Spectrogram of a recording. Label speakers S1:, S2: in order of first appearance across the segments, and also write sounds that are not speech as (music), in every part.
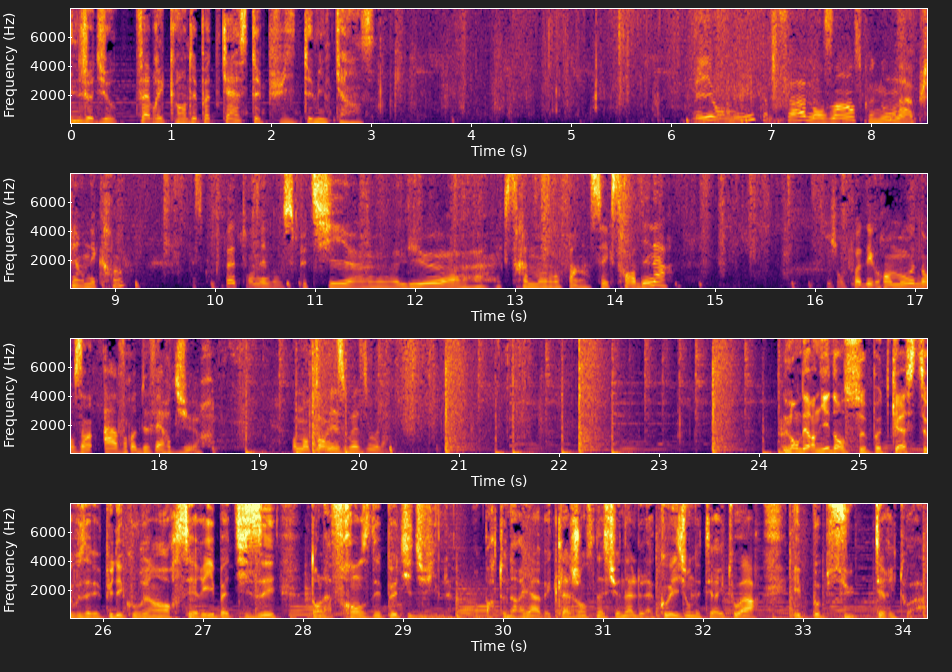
S1: Pinge Audio, fabricant de podcasts depuis 2015.
S2: Mais on est comme ça dans un, ce que nous on a appelé un écrin. Parce qu'en fait, on est dans ce petit euh, lieu euh, extrêmement, enfin, c'est extraordinaire. Si j'emploie des grands mots, dans un havre de verdure. On entend les oiseaux là.
S3: L'an dernier, dans ce podcast, vous avez pu découvrir un hors-série baptisé Dans la France des petites villes, partenariat avec l'Agence nationale de la cohésion des territoires et POPSU Territoire.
